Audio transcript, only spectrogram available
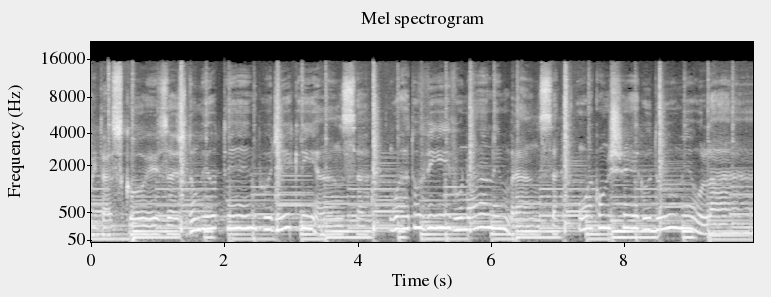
muitas coisas do meu tempo de criança, guardo vivo na lembrança o aconchego do meu lar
